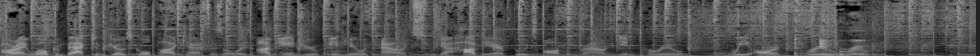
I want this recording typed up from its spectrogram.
All right, welcome back to the Ghost Goal podcast. As always, I'm Andrew in here with Alex. We got Javier, boots on the ground in Peru. We are through. In Peru?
